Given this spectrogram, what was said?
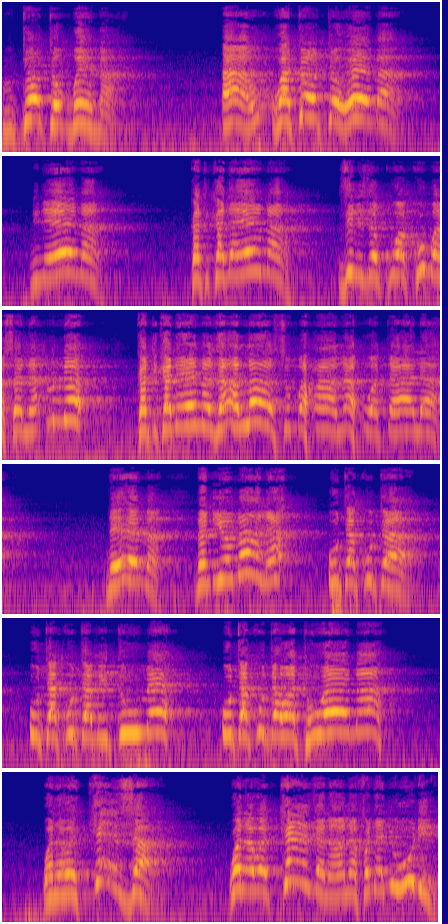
mtoto mwema au watoto wema ni neema. Katika neema zilizokuwa kubwa sana mno katika neema za Allah subhanahu wa ta'ala. Neema. Na ndiyo maana utakuta utakuta mitume utakuta watu wema wanawekeza wanawekeza na wanafanya juhudi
